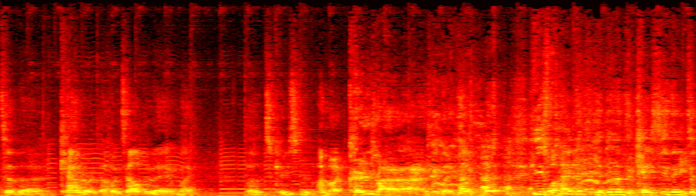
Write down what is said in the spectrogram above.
to the counter at the hotel today. I'm like, oh, it's Casey. I'm like, Casey. Like, He's What? planning to doing the Casey thing to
